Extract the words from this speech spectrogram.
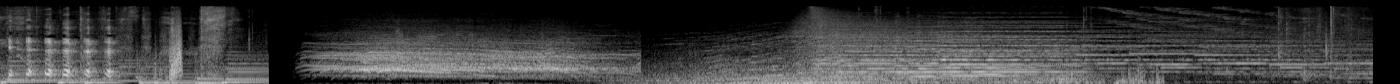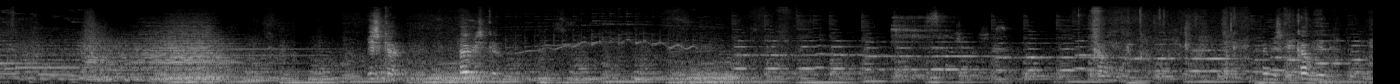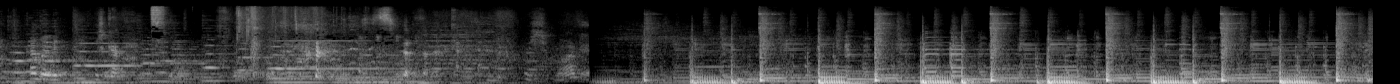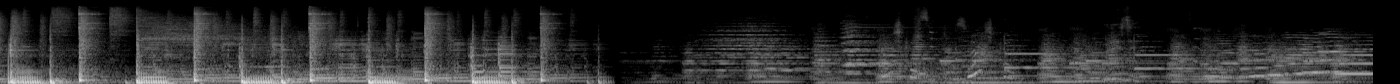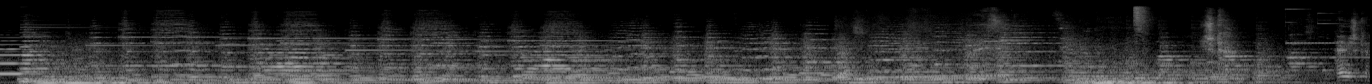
Miska. Hey, Miska. Come here. Hey, Miska, come here. Come, baby. Where is? mieszka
